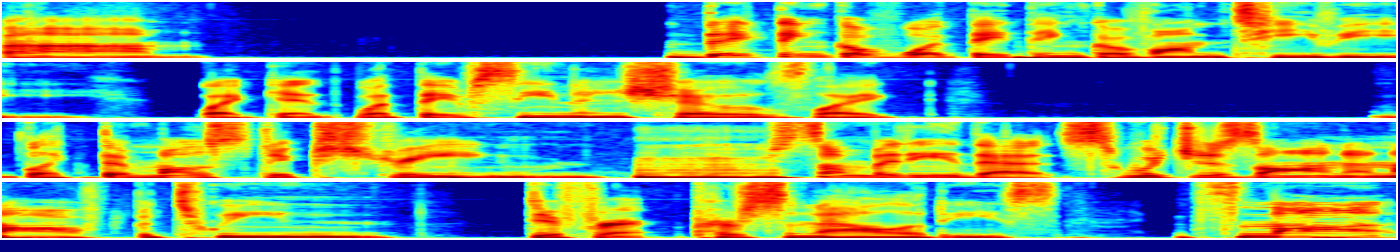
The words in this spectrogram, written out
um, they think of what they think of on TV, like it, what they've seen in shows, like like the most extreme. Somebody that switches on and off between different personalities. It's not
